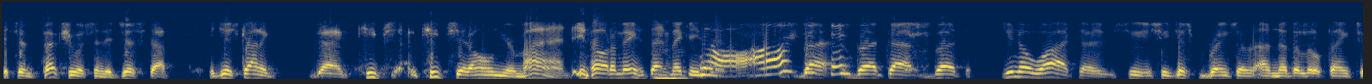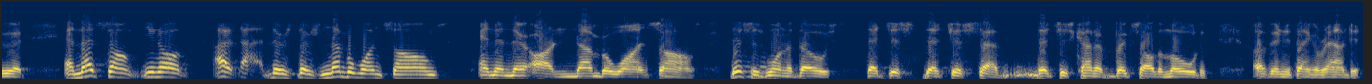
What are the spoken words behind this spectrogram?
it's infectious, and it just, uh, it just kind of uh, keeps keeps it on your mind. You know what I mean? Is that making sense? But but uh, but you know what? Uh, she she just brings a, another little thing to it. And that song, you know, I, I, there's there's number one songs, and then there are number one songs. This is one of those that just that just uh, that just kind of breaks all the mold of, of anything around it.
